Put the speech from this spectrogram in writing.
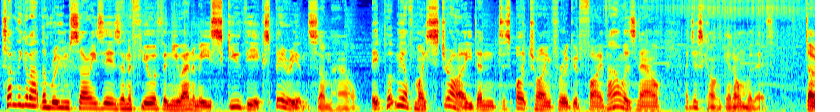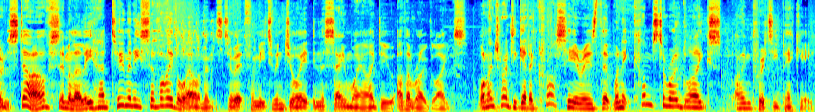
Something about the room sizes and a few of the new enemies skewed the experience somehow. It put me off my stride, and despite trying for a good 5 hours now, I just can't get on with it. Don't Starve similarly had too many survival elements to it for me to enjoy it in the same way I do other roguelikes. What I'm trying to get across here is that when it comes to roguelikes, I'm pretty picky.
